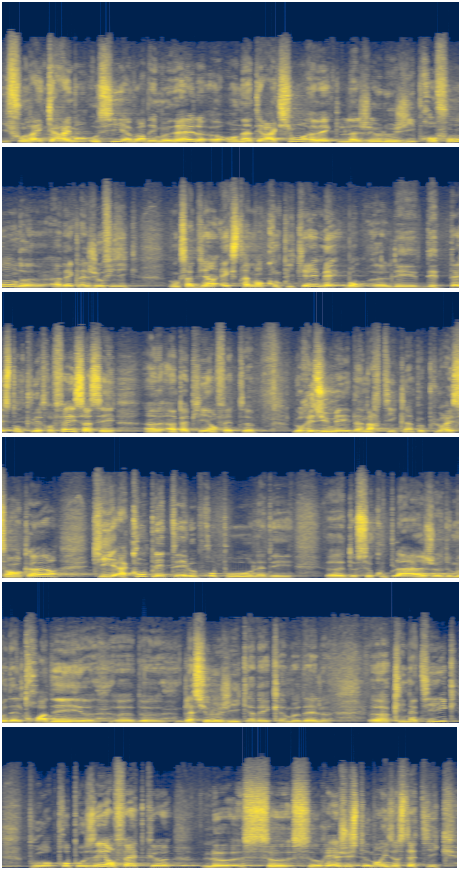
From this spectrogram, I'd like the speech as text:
il faudrait carrément aussi avoir des modèles euh, en interaction avec la géologie profonde, euh, avec la géophysique. Donc ça devient extrêmement compliqué, mais bon, euh, des, tests ont pu être faits, et ça c'est un, papier, en fait, le résumé d'un article un peu plus récent encore, qui a complété le propos des, de ce couplage de modèles 3D de glaciologique avec un modèle climatique, pour proposer en fait que ce, réajustement isostatique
